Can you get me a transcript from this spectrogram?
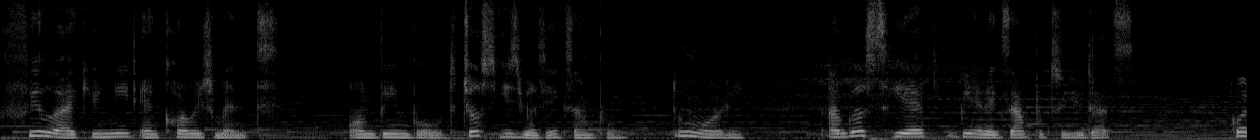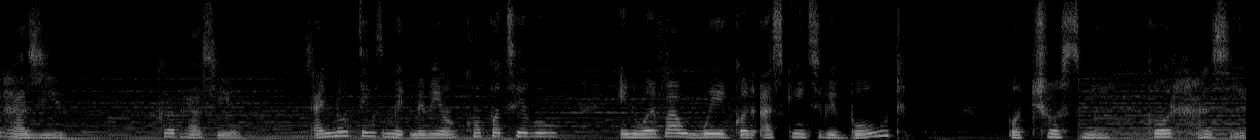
feel like you need encouragement on being bold, just use me as an example. Don't worry. I'm just here being an example to you that God has you. God has you. I know things may, may be uncomfortable in whatever way God asking you to be bold, but trust me, God has you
